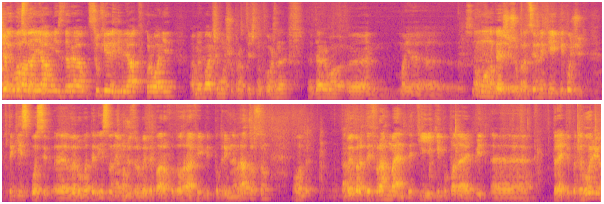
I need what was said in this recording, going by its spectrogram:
Чи була наявність дерев, сухий гілляк в кроні, а ми бачимо, що практично кожне дерево е, має. Е, Ну, умовно кажучи, що працівники, які хочуть в такий спосіб е, вирубати ліс, вони можуть зробити пару фотографій під потрібним ракурсом, от, вибрати фрагменти, ті, які попадають під е, третю категорію,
